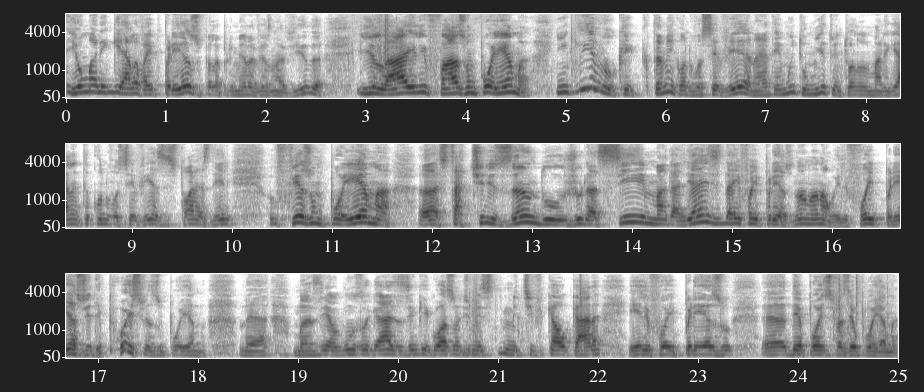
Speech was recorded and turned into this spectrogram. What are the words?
E o Marighella vai preso pela primeira vez na vida e lá ele faz um poema. Incrível que também quando você vê, né, tem muito mito em torno do Marighella, então quando você vê as histórias dele, fez um poema uh, satirizando Juraci Magalhães e daí foi preso. Não, não, não, ele foi preso e depois fez o poema, né? Mas em alguns lugares assim que gostam de mitificar o cara, ele foi preso uh, depois de fazer o poema.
